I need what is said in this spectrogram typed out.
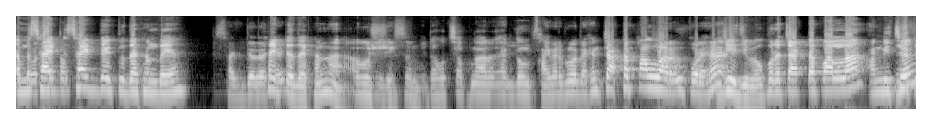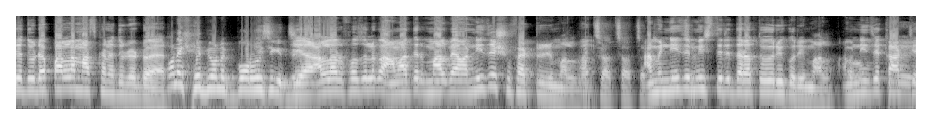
আপনি সাইড সাইড দিয়ে একটু দেখেন ভাইয়া। সাইডটা দেখেন। না অবশ্যই। এটা হচ্ছে আপনার একদম ফাইবারগুলো দেখেন চারটা পাল্লার উপরে হ্যাঁ? জি জি উপরে চারটা পাল্লা আর নিচে? নিচে দুটো পাল্লা মাঝখানে দুটো ডয়ার অনেক হেভি অনেক বড় হয়েছে কিন্তু। যে আল্লাহর ফজলে আমাদের মাল ভাই আমার ফ্যাক্টরির মাল ভাই। আচ্ছা আচ্ছা আচ্ছা আমি নিজে মিস্ত্রির দ্বারা তৈরি করি মাল। আমি নিজে. কাটছি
